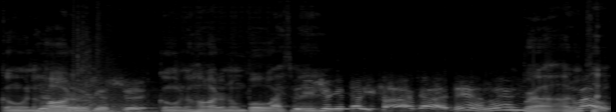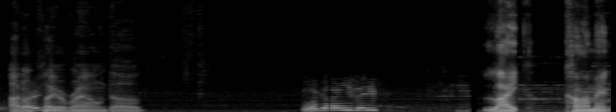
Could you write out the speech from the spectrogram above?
Going Good hard shit, on good shit. going hard on them I boys, see you man. drinking 35. God damn, man. Bruh, I don't Chill play out, I don't play around, dog. What gun you say you Like, comment,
